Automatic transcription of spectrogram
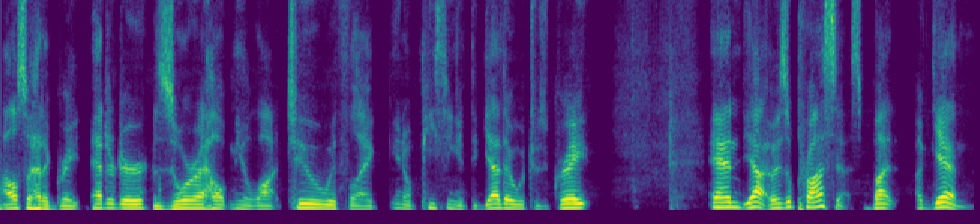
I also had a great editor. Zora helped me a lot too with like, you know, piecing it together, which was great. And yeah, it was a process. But again,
